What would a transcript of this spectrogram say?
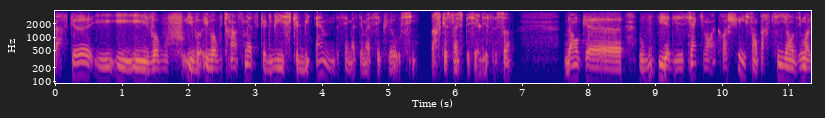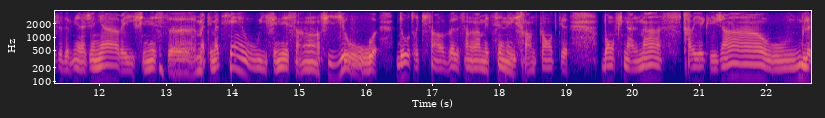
parce que il, va vous il va, il va vous transmettre ce que lui ce que lui aime de ces mathématiques là aussi parce que c'est un spécialiste de ça. Donc, euh, il y a des étudiants qui vont accrocher. Ils sont partis, ils ont dit, moi, je vais devenir ingénieur, et ils finissent euh, mathématiciens, ou ils finissent en physio, ou euh, d'autres qui s'en veulent s'en aller en médecine et ils se rendent compte que, bon, finalement, travailler avec les gens, ou le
